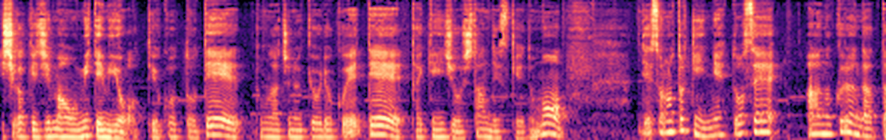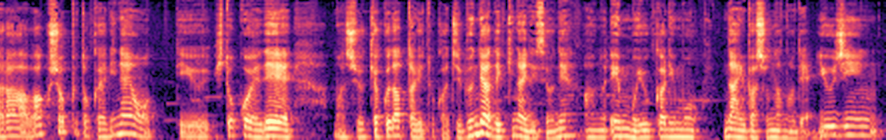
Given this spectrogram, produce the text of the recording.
石垣島を見てみようっていうことで友達の協力を得て体験移住をしたんですけれどもでその時にねどうせあの来るんだったらワークショップとかやりなよっていう一声で、まあ、集客だったりとか自分ではできないですよね。あの縁もゆかりもない場所なので。友人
